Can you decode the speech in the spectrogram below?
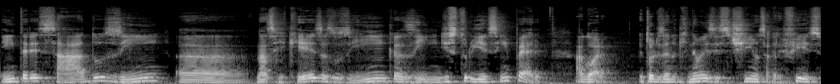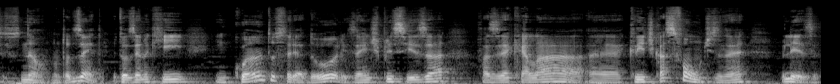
interessados em uh, nas riquezas dos incas, em destruir esse império. Agora, eu estou dizendo que não existiam sacrifícios? Não, não estou dizendo. Eu estou dizendo que, enquanto historiadores, a gente precisa fazer aquela é, crítica às fontes, né? Beleza,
